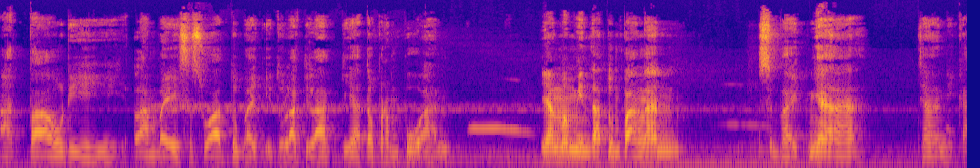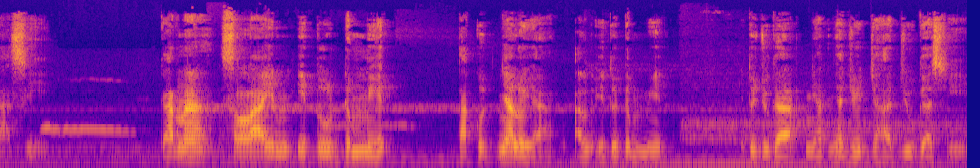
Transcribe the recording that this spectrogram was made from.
atau dilambai sesuatu baik itu laki-laki atau perempuan yang meminta tumpangan sebaiknya jangan dikasih. Karena selain itu demit, takutnya lo ya, kalau itu demit itu juga niatnya jahat juga sih.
